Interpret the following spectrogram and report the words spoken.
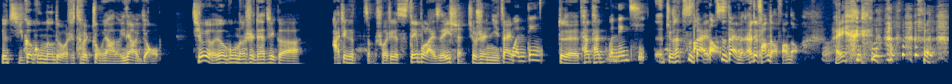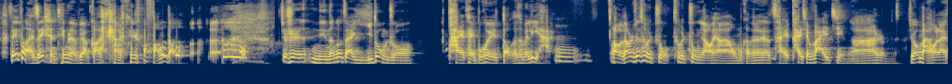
有几个功能对我是特别重要的，一定要有。其中有一个功能是它这个啊，这个怎么说？这个 stabilization 就是你在稳定，对对，它它稳定器，呃，就是它自带自带稳，哎，对，防抖防抖。哎，stabilization 听着比较高大上，你 说防抖，就是你能够在移动中。拍它也不会抖得特别厉害，嗯，哦，我当时觉得特别重，特别重要。我想想，我们可能要采拍一些外景啊什么的，结果买回来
